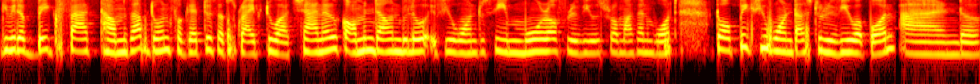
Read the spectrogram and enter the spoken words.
give it a big fat thumbs up. Don't forget to subscribe to our channel. Comment down below if you want to see more of reviews from us and what topics you want us to review upon. And uh,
